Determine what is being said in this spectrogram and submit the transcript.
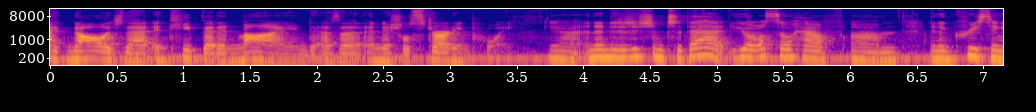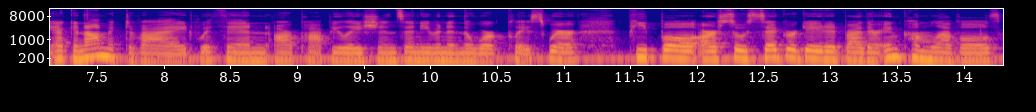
acknowledge that and keep that in mind as an initial starting point. Yeah, and in addition to that, you also have um, an increasing economic divide within our populations and even in the workplace where people are so segregated by their income levels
